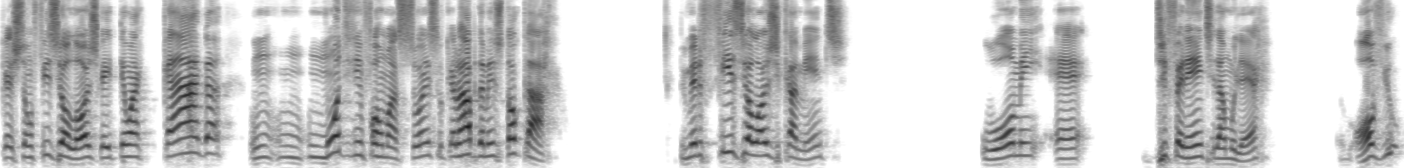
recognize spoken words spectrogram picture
questão fisiológica aí tem uma carga, um, um, um monte de informações que eu quero rapidamente tocar. Primeiro, fisiologicamente, o homem é diferente da mulher. Óbvio,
